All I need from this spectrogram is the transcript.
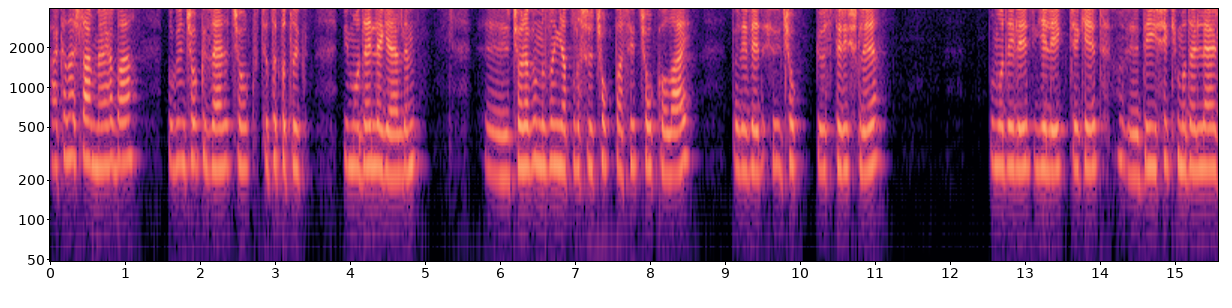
Arkadaşlar merhaba. Bugün çok güzel, çok çıtı pıtı bir modelle geldim. Ee, çorabımızın yapılışı çok basit, çok kolay. Böyle ve e, çok gösterişli. Bu modeli yelek, ceket, e, değişik modeller,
